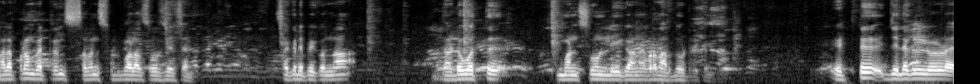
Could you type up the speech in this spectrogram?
Malappuram veterans sevens football association സംഘടിപ്പിക്കുന്ന നടുവത്ത് മൺസൂൺ ലീഗാണ് ഇവിടെ നടന്നുകൊണ്ടിരിക്കുന്നത്. എട്ട് ജില്ലകളിലൂടെ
